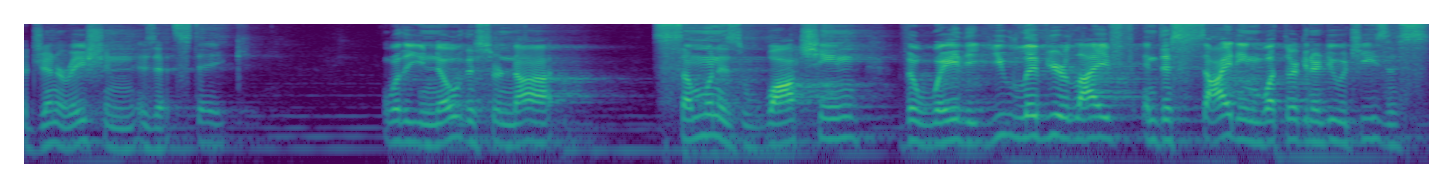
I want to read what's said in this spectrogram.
A generation is at stake. Whether you know this or not, someone is watching the way that you live your life and deciding what they're going to do with Jesus.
